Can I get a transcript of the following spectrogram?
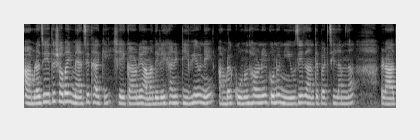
আমরা যেহেতু সবাই ম্যাচে থাকি, সেই কারণে আমাদের এখানে টিভিও নেই, আমরা কোনো ধরনের কোনো নিউজই জানতে পারছিলাম না। রাত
